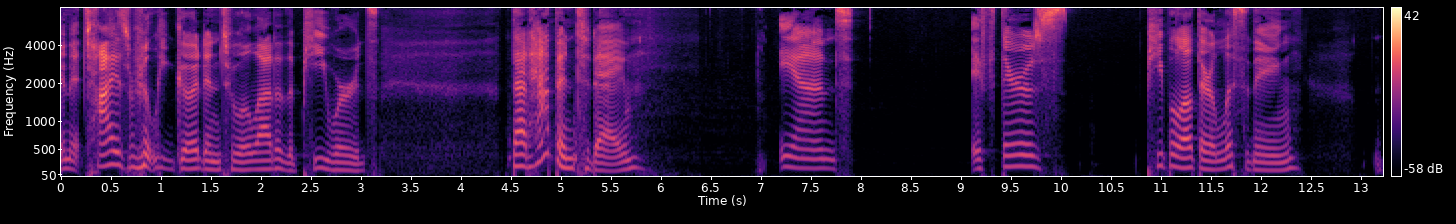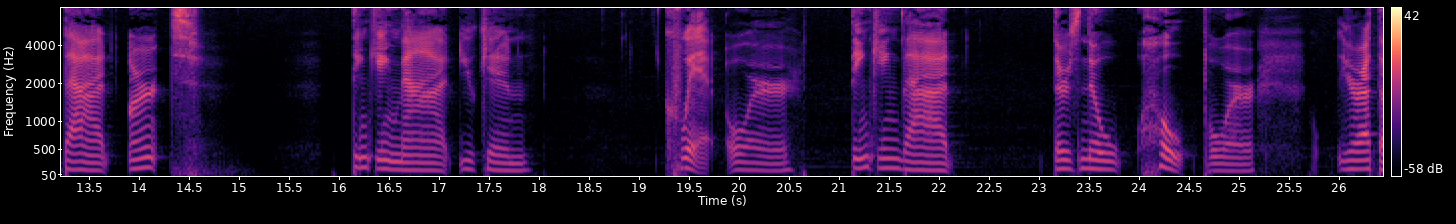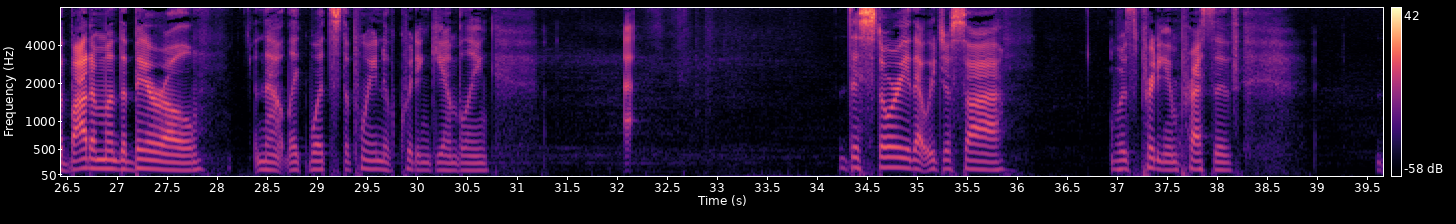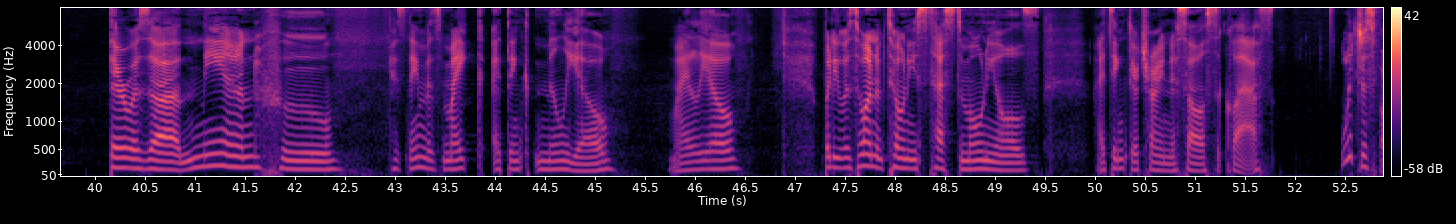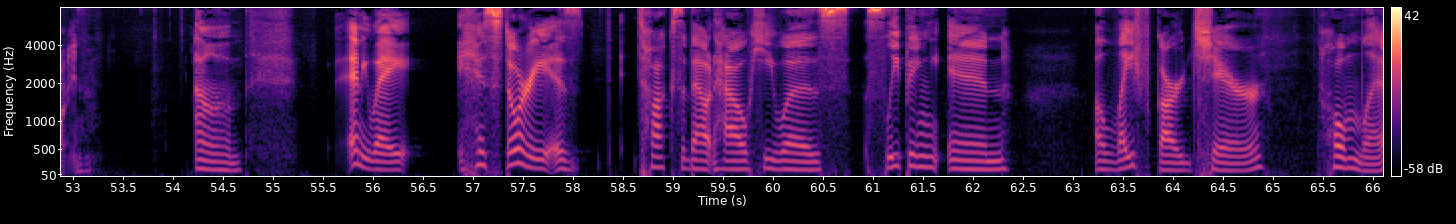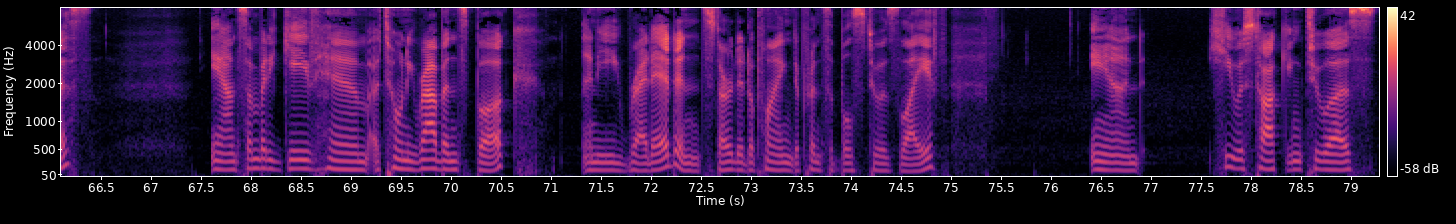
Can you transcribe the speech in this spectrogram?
and it ties really good into a lot of the P words that happened today. And if there's people out there listening that aren't thinking that you can quit or thinking that there's no hope or you're at the bottom of the barrel that like what's the point of quitting gambling? I- the story that we just saw was pretty impressive. There was a man who his name is mike i think milio milio. But he was one of tony's testimonials. I think they're trying to sell us a class which is fine. Um anyway his story is talks about how he was sleeping in a lifeguard chair, homeless, and somebody gave him a Tony Robbins book, and he read it and started applying the principles to his life. And he was talking to us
